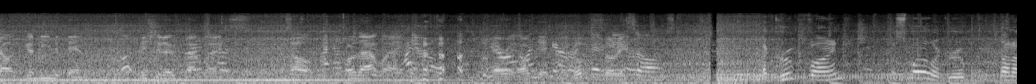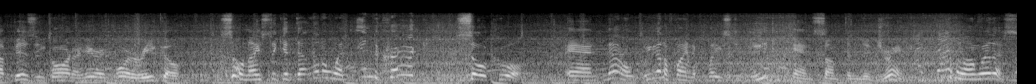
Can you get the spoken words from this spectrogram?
No, it's gonna need a pin. Fish it out that way. Oh, or that way. yeah, okay. Oops, sorry. A group find, a smaller group on a busy corner here in Puerto Rico. So nice to get that little one in the crack. So cool. And now we gotta find a place to eat and something to drink. Come along with us.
